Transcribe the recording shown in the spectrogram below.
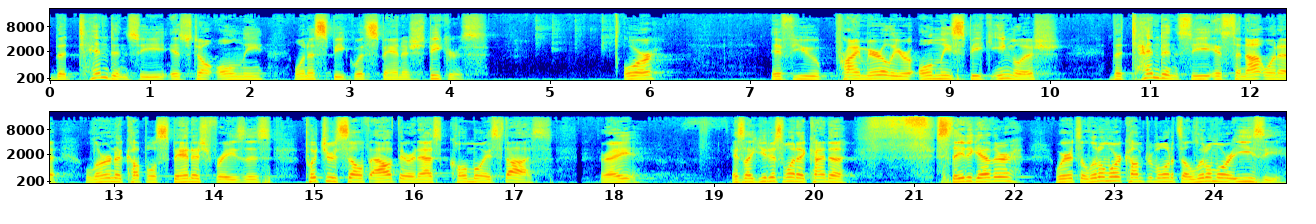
the tendency is to only want to speak with Spanish speakers. Or if you primarily or only speak English, the tendency is to not want to learn a couple Spanish phrases, put yourself out there and ask, ¿Cómo estás? Right? It's like you just want to kind of stay together where it's a little more comfortable and it's a little more easy.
